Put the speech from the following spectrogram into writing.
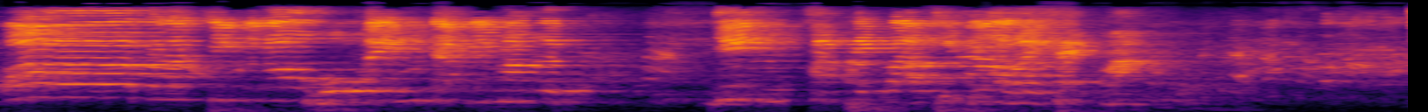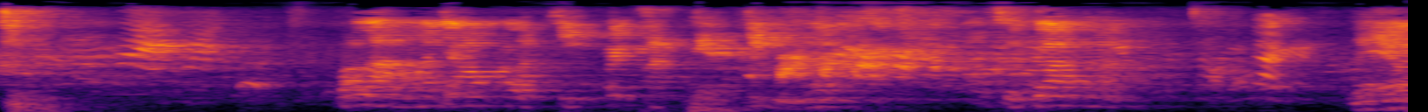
โอ้ประหลัดขิกเนาโหไอ้รู้จักดีมากเลยยิ่งผัดเผ็ดปลาขิกนี่อร่อยแซ่บมากฝรั่งมาจะเอาประหลัดขิกไปผัดเผ็ดกินนะสุดยอดมากแล้ว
